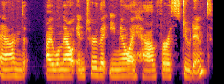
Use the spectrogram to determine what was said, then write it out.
And I will now enter the email I have for a student.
